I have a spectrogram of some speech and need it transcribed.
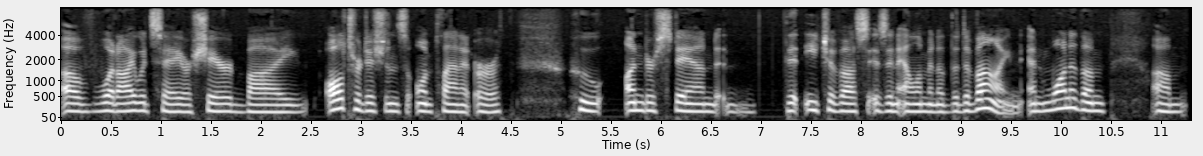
of what I would say are shared by all traditions on planet Earth who understand that each of us is an element of the divine. And one of them um,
